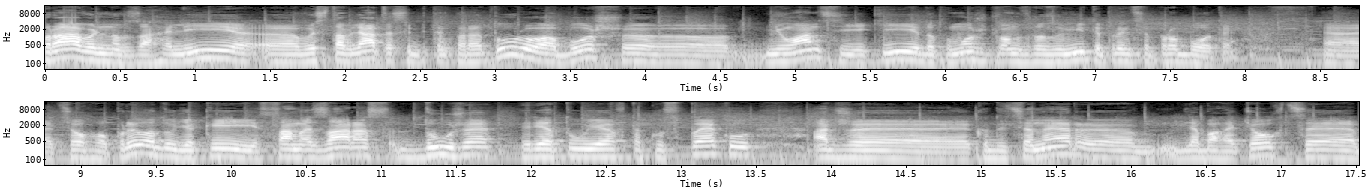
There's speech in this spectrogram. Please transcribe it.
правильно взагалі е, виставляти собі температуру або ж е, нюанси, які допоможуть вам зрозуміти принцип роботи е, цього приладу, який саме зараз дуже рятує в таку спеку. Адже кондиціонер для багатьох це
